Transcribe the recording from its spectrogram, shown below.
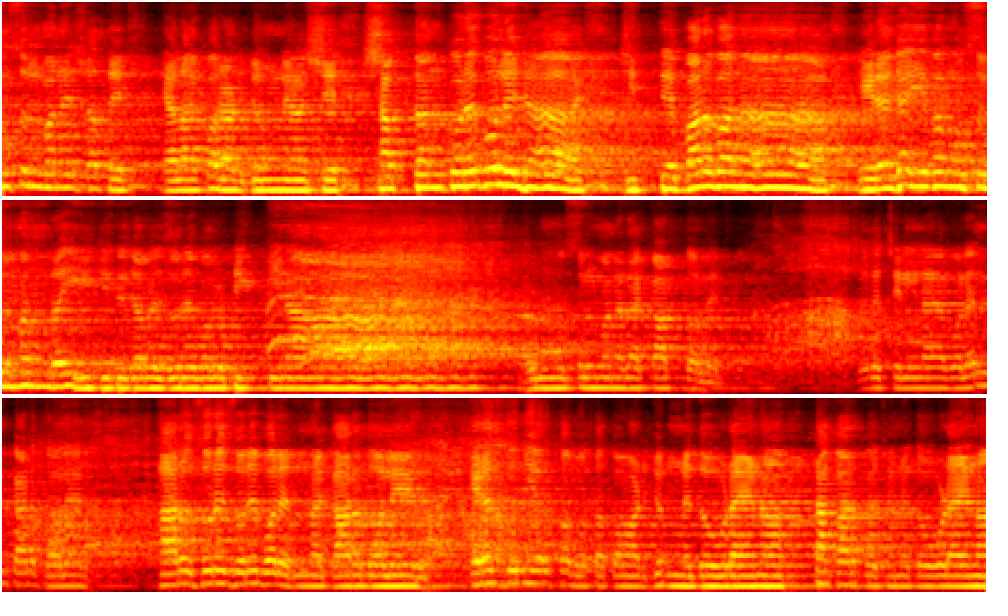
মুসলমানের সাথে খেলা করার জন্য আসে, সাবধান করে বলে যায়, জিততে পারবা না। হেরে যাইবা মুসলমানরাই, জিতে যাবে জোরে বলো ঠিক কিনা? কারণ মুসলমানেরা কার দলের জোরে চিল্লায় বলেন কার দলের? আরও জোরে জোরে বলেন না কার দলের? এরা দুনিয়ার ক্ষমতা পাওয়ার জন্য দৌড়ায় না, টাকার পেছনে দৌড়ায় না,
